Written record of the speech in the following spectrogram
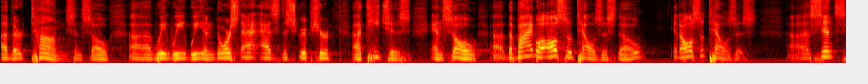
other tongues. And so uh, we, we, we endorse that as the Scripture uh, teaches. And so the Bible also tells us, though, it also tells us uh, since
